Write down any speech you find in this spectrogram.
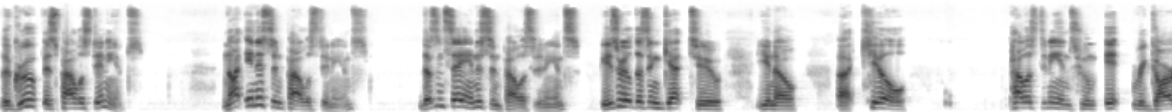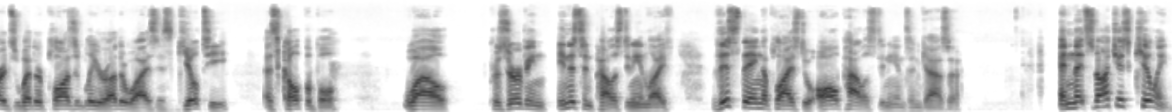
The group is Palestinians, not innocent Palestinians. Doesn't say innocent Palestinians. Israel doesn't get to, you know, uh, kill Palestinians whom it regards, whether plausibly or otherwise, as guilty, as culpable, while preserving innocent Palestinian life. This thing applies to all Palestinians in Gaza. And it's not just killing.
